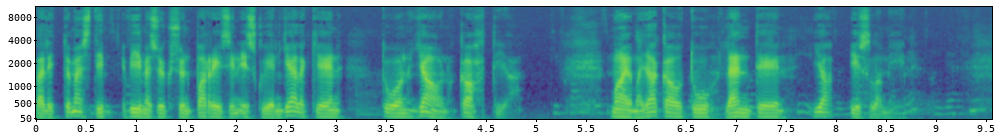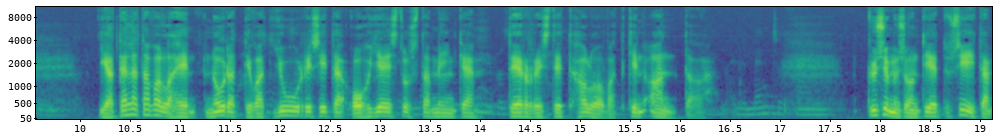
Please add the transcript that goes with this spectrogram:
välittömästi viime syksyn Pariisin iskujen jälkeen tuon jaon kahtia. Maailma jakautuu länteen ja islamiin. Ja tällä tavalla he noudattivat juuri sitä ohjeistusta, minkä terroristit haluavatkin antaa. Kysymys on tietty siitä,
